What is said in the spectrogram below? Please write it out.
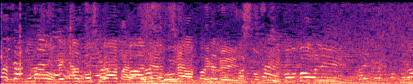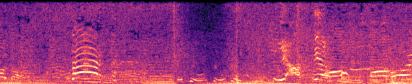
Albo na panel trzeba wyjść. Powoli! Ja wiem! Oj,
